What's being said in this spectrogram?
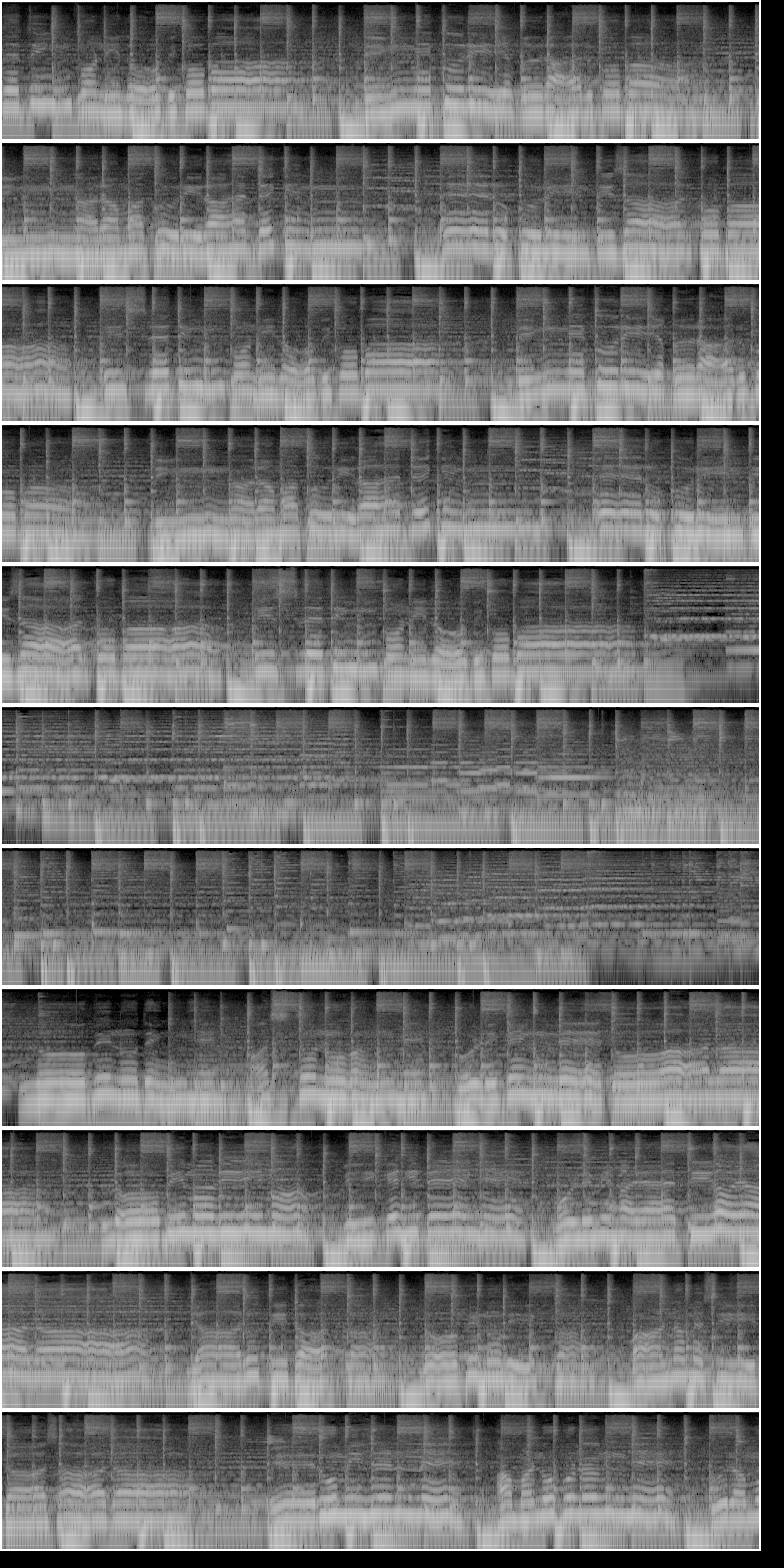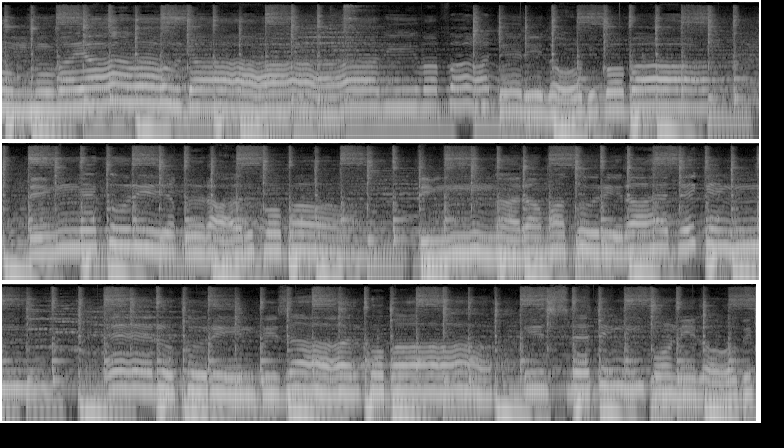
Isvedin ponilo bikoba Din kuri iqrar koba Din arama kuri rah dekin Eru kuri intizar koba Isvedin ponilo bikoba Din kuri iqrar koba Din arama kuri rah dekin पूरी इंतज़ार bikoba Lo binu denghe mastu සීදා සාදා. ඒරුමිහෙන්නේ අමනුබුණන්හේ පුරමුන් හුවයාවුදාවී වපාතෙරි ලෝබි ගොබා. දෙංෙ කුරිය කරාරු කොබා. තිං අරමකුරි රහදකින් ඒරුකුරින් තිසාර් කොබා.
